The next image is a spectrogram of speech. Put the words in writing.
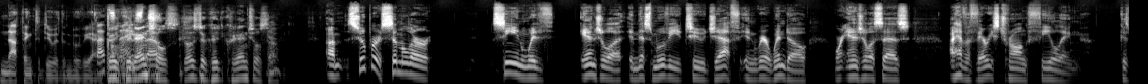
Nothing to do with the movie. I That's Good nice, credentials. Those are good credentials, though. Um, super similar scene with Angela in this movie to Jeff in Rear Window, where Angela says, "I have a very strong feeling," because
